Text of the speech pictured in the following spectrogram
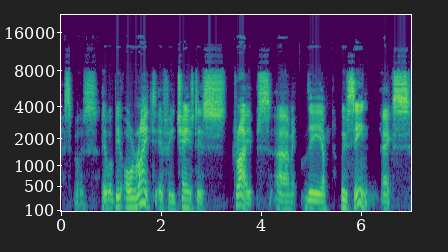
I suppose it would be all right if he changed his stripes. Um, the we've seen ex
